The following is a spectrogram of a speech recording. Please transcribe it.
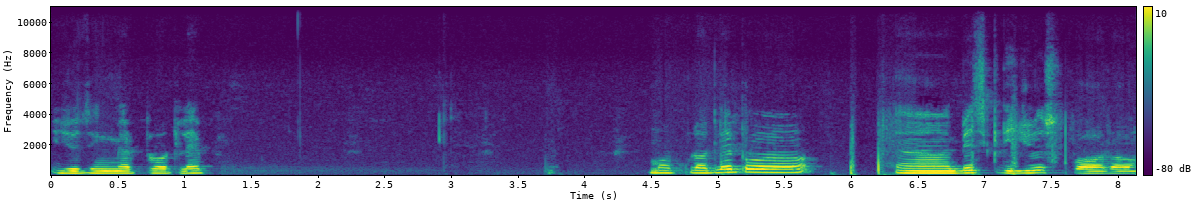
using matplotlib matplotlib uh, uh, basically used for uh,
